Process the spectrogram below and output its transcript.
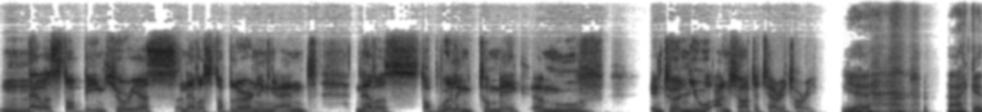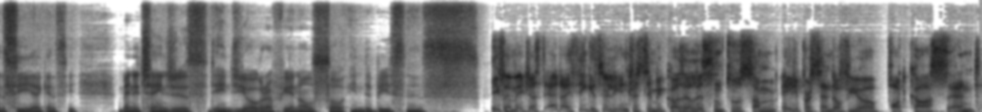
never stop being curious, never stop learning, and never stop willing to make a move into a new uncharted territory. Yeah, I can see, I can see many changes in geography and also in the business if I may just add, I think it's really interesting because I listened to some 80% of your podcasts and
